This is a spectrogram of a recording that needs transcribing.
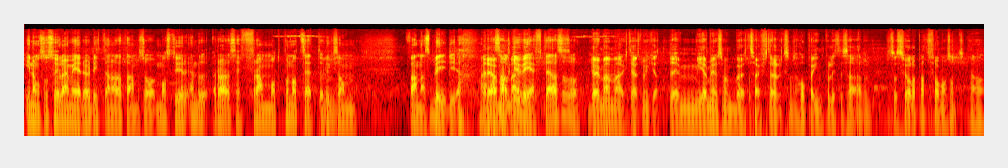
inom sociala medier och dittan och dattan så måste ju ändå röra sig framåt på något sätt och liksom för annars blir det ju, det har annars man halkar vi efter alltså så. Det har man märkt jävligt mycket att det är mer och mer som har börjat ta efter det, liksom, så hoppa in på lite så här sociala plattformar och sånt. Ja.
